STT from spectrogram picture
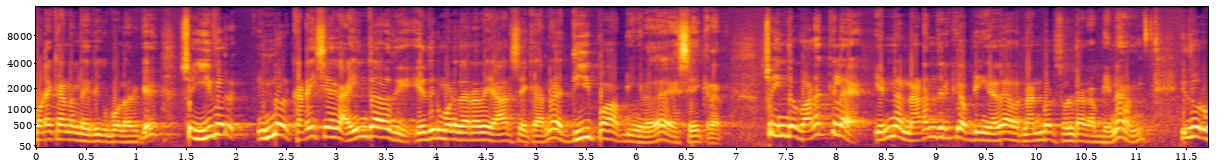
கொடைக்கானலில் இருக்கு போல இருக்குது ஸோ இவர் இன்னொரு கடைசியாக ஐந்தாவது எதிர்மனுதாரரை யார் சேர்க்காருன்னா தீபா அப்படிங்கிறத சேர்க்கிறார். ஸோ இந்த வழக்கில் என்ன நடந்திருக்கு அப்படிங்கிறத அவர் நண்பர் சொல்கிறார் அப்படின்னா இது ஒரு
